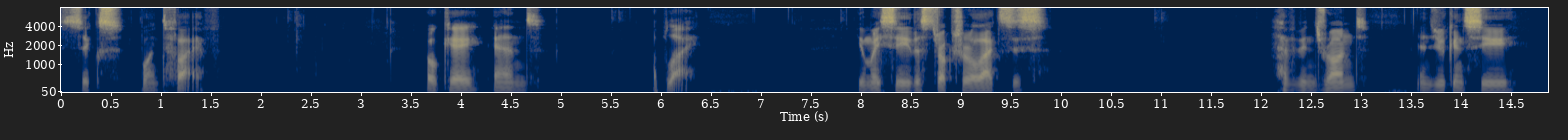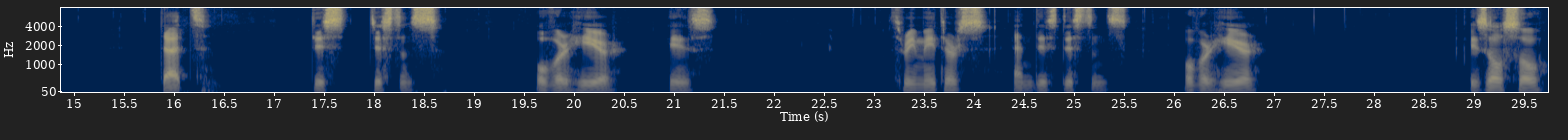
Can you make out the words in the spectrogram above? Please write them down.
6.5 okay and apply. You may see the structural axes have been drawn and you can see that this distance over here is 3 meters and this distance over here is also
